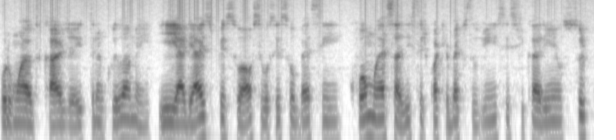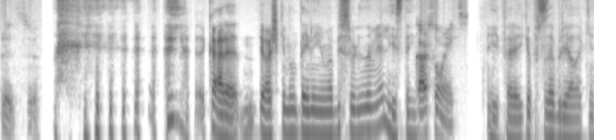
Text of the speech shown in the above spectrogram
por um wild card aí tranquilamente. E aliás, pessoal, se vocês soubessem como essa lista de quarterbacks do Vini, vocês ficariam surpresos, viu? Cara, eu acho que não tem nenhum absurdo na minha lista, hein? Carson Wentz. Ih, peraí que eu preciso abrir ela aqui.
